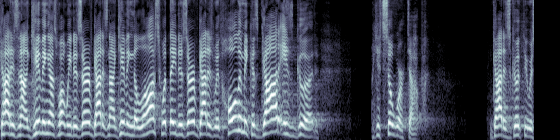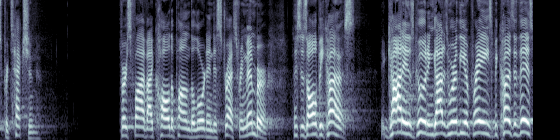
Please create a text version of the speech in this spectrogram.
God is not giving us what we deserve. God is not giving the lost what they deserve. God is withholding because God is good. We get so worked up. God is good through his protection. Verse 5 I called upon the Lord in distress. Remember, this is all because God is good and God is worthy of praise because of this,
